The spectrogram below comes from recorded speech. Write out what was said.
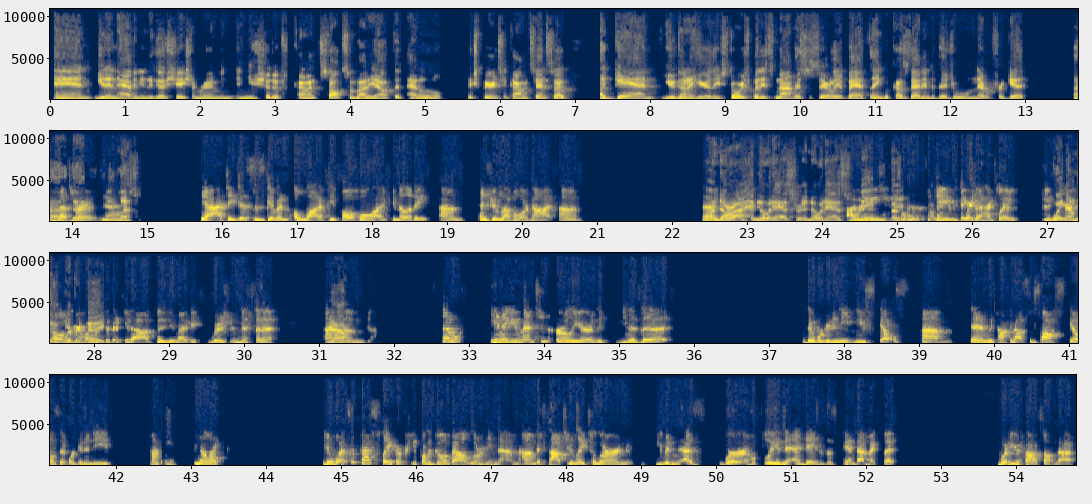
and you didn't have any negotiation room and, and you should have kind of sought somebody out that had a little experience and common sense. So again, you're going to hear these stories, but it's not necessarily a bad thing because that individual will never forget uh, That's that, right. Yeah. lesson. Yeah, I think this has given a lot of people a whole lot of humility, um, entry level or not. Um, so, well, I know, yeah, I, I, know it has for. I know it has for I me. Mean, exactly. Waking careful, up every day. because you might be wish, missing it. Yeah. Um, so you know, you mentioned earlier that you know the that we're going to need new skills. Um, then we talked about some soft skills that we're going to need. How do you mm-hmm. feel like, you know, what's the best way for people to go about learning them? Um, it's not too late to learn, even as we're hopefully in the end days of this pandemic. But what are your thoughts on that?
